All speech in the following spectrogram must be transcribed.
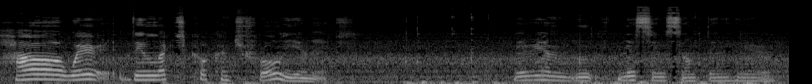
How, where, the electrical control unit. Maybe I'm missing something here.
